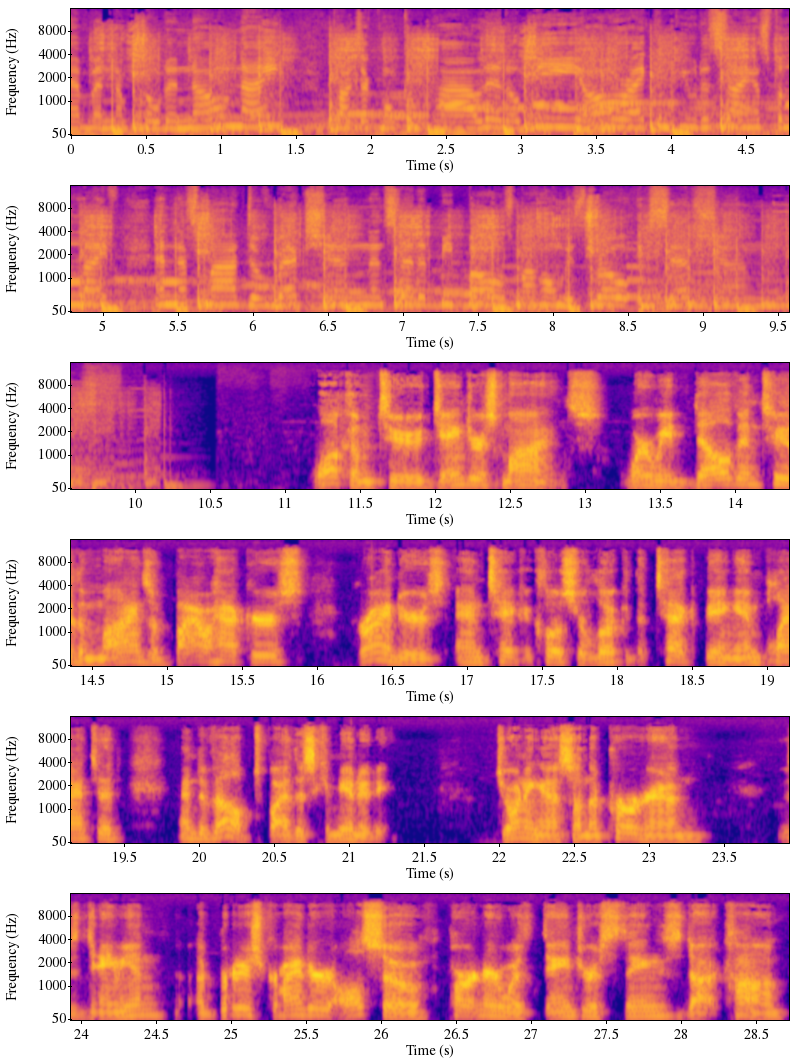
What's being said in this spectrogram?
lab and I'm coding all night. Project won't compile, it'll be alright. Computer science for life, and that's my direction. Instead of beat balls, my home is throw exceptions. Welcome to Dangerous Minds, where we delve into the minds of biohackers, grinders, and take a closer look at the tech being implanted and developed by this community. Joining us on the program is Damien, a British grinder, also partner with DangerousThings.com.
